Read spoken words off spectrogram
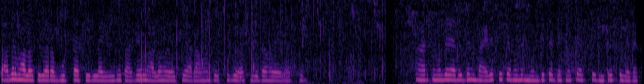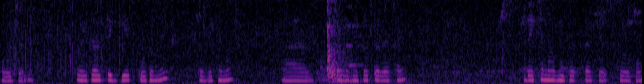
তাদের ভালো হচ্ছে যারা ভুট্টা, তিল লাগিয়েছে, তাদের ভালো হয়েছে আর আমাদের খুবই অসুবিধা হয়ে গেছে। আর তোমাদের এতদিন বাইরে থেকে আমাদের মন্দিরটা দেখাচ্ছে, আজকে ভিতর থেকে দেখাবো, চলো। তো এটা হচ্ছে গেট প্রথমে, তো দেখে নাও। আর চলো ভিতরটা দেখাই। দেখে নাও ভিতরটা কীরকম।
